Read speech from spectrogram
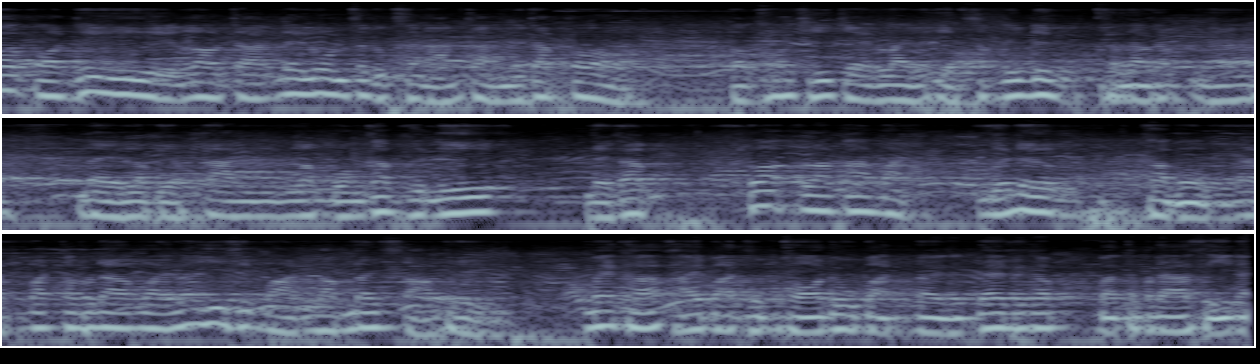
ก็ก่อนที่เราจะได้ร่วมสนุกสนานกันนะครับ ก็ก็ขอชี้แจงรายละเอียดสักนิดหนึงนะครับนะในระเบียบการลำวงค่ำคืนนี้นะครับ ก็ราคาบัตรเหมือนเดิมครับผมนะครับบัตรธรรมดาใบละ 20 บาทลำได้3เพลงแม่ค้าขายบัตรผมขอดูบัตรหน่อยได้ไหมครับ บัตรธรรมดาสีไหน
